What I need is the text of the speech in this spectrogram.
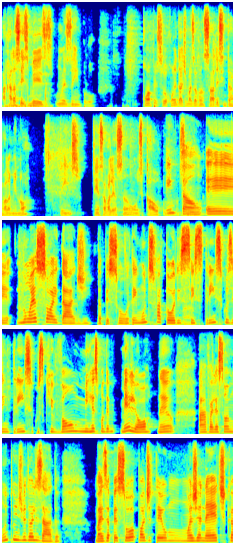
a cada seis meses, um exemplo, com a pessoa com idade mais avançada, esse intervalo é menor? Tem isso? Tem essa avaliação, esse cálculo? Então, não, é, não é só a idade da pessoa, tem muitos fatores ah. extrínsecos e intrínsecos que vão me responder melhor, né? A avaliação é muito individualizada. Mas a pessoa pode ter uma genética,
